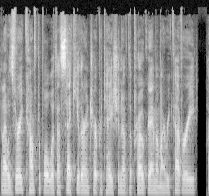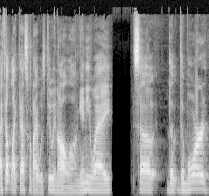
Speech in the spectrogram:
And I was very comfortable with a secular interpretation of the program and my recovery. I felt like that's what I was doing all along anyway. So the the more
